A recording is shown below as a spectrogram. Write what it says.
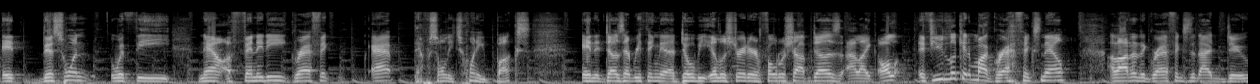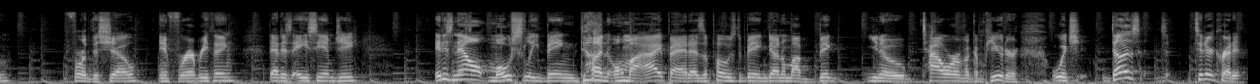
it this one with the now Affinity graphic app that was only 20 bucks and it does everything that Adobe Illustrator and Photoshop does. I like all if you look at my graphics now, a lot of the graphics that I do for the show and for everything that is ACMG, it is now mostly being done on my iPad as opposed to being done on my big, you know, tower of a computer, which does, to their credit,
